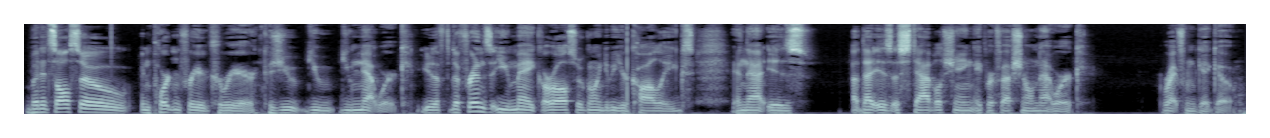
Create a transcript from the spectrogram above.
but it's also important for your career because you you you network. You, the, the friends that you make are also going to be your colleagues, and that is uh, that is establishing a professional network right from get go.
